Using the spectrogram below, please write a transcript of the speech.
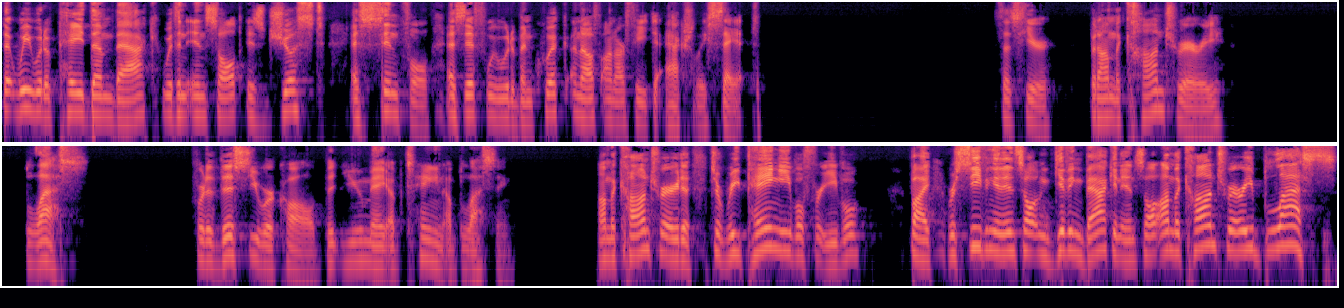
that we would have paid them back with an insult is just as sinful as if we would have been quick enough on our feet to actually say it. It says here, but on the contrary, bless. For to this you were called, that you may obtain a blessing. On the contrary, to, to repaying evil for evil, by receiving an insult and giving back an insult. On the contrary, bless.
